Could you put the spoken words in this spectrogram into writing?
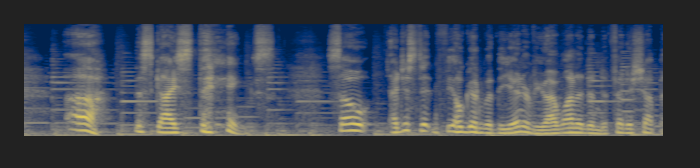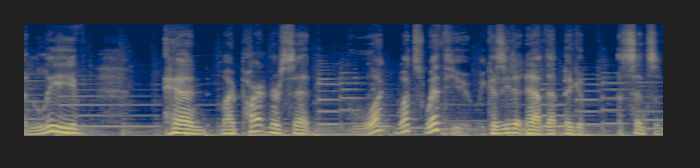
uh, this guy stinks. So I just didn't feel good with the interview. I wanted him to finish up and leave, and my partner said, "What? What's with you?" Because he didn't have that big a, a sense of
